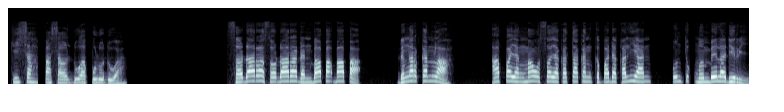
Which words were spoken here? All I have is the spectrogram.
Kisah pasal 22 Saudara-saudara dan bapak-bapak, dengarkanlah apa yang mau saya katakan kepada kalian untuk membela diri.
